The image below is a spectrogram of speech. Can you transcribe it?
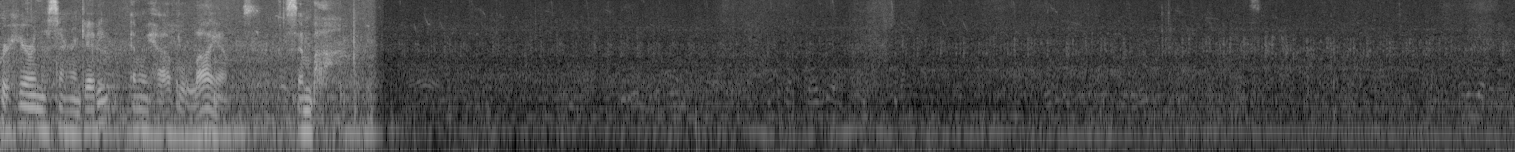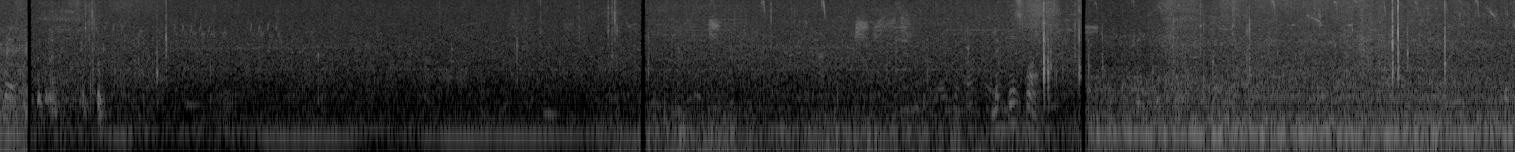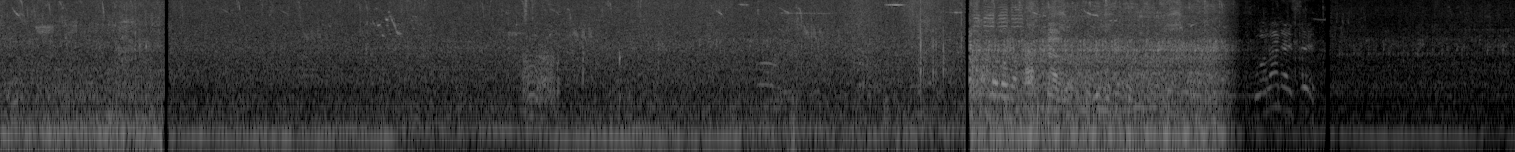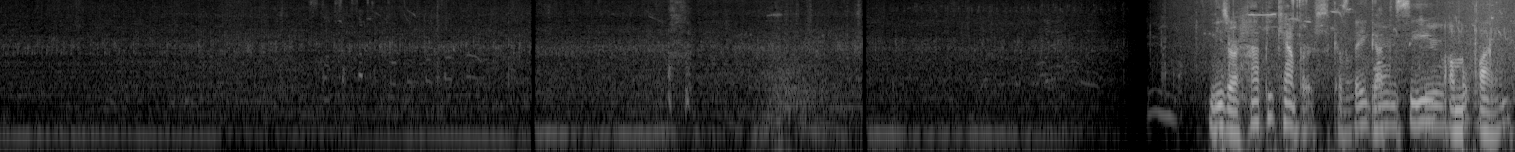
We're here in the Serengeti and we have lions. Simba. These are happy campers because they got to see a lion.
